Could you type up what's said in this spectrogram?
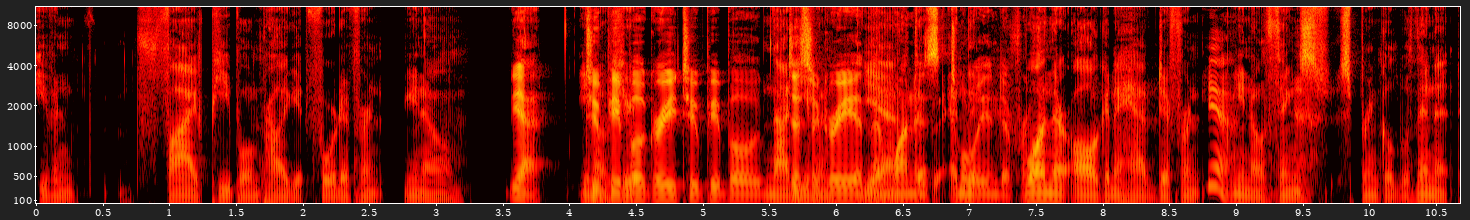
even five people and probably get four different, you know, Yeah. you Two know, people agree, two people not disagree, even, and yeah, then one th- is totally the- indifferent. Well, and they're all going to have different, Yeah, you know, things sprinkled within it.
